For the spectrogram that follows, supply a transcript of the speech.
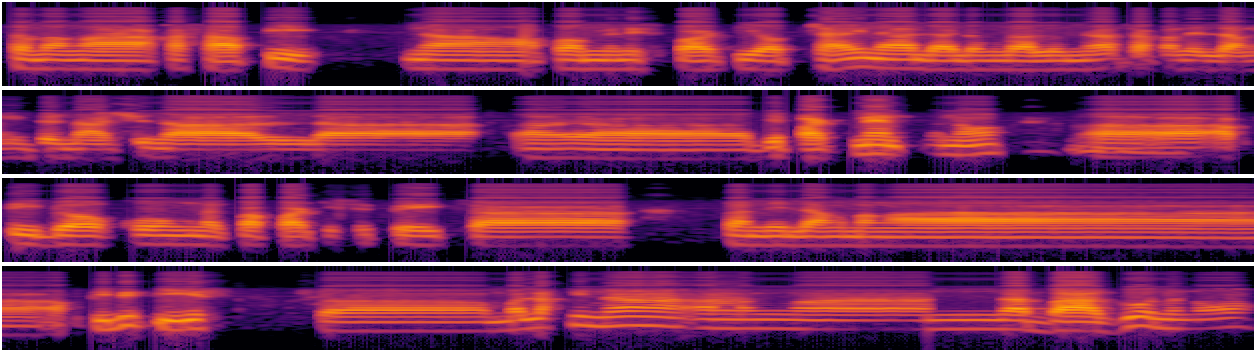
sa mga kasapi ng Communist Party of China lalong-lalo na sa kanilang international uh, uh, department ano? Uh, aktibo akong nagpa-participate sa kanilang mga activities sa malaki na ang uh, nabago no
